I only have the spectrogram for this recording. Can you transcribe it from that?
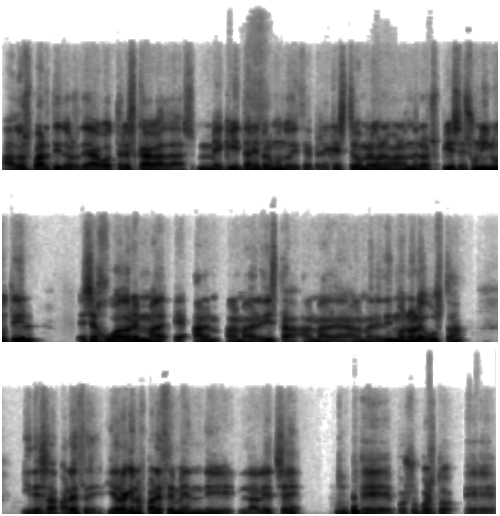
A dos partidos de hago tres cagadas, me quitan y todo el mundo dice, pero es que este hombre con el balón de los pies es un inútil, ese jugador eh, al, madridista, al, al, madridismo no le gusta y desaparece. Y ahora que nos parece Mendy la leche, eh, por supuesto, eh,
